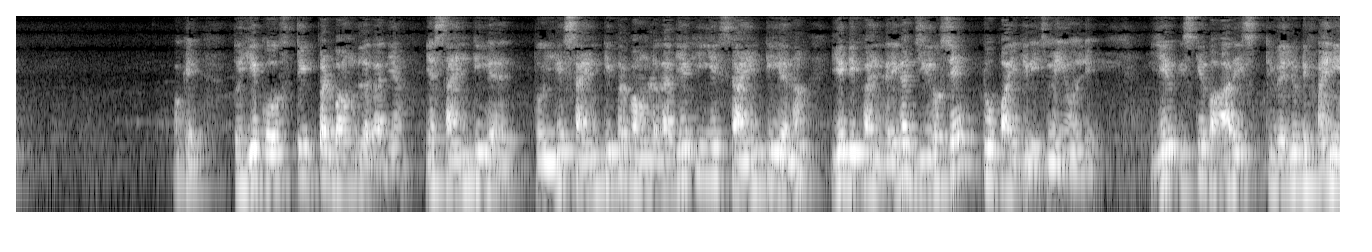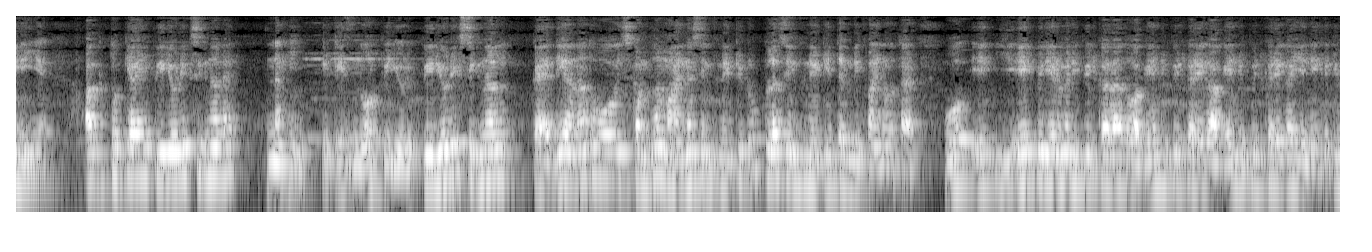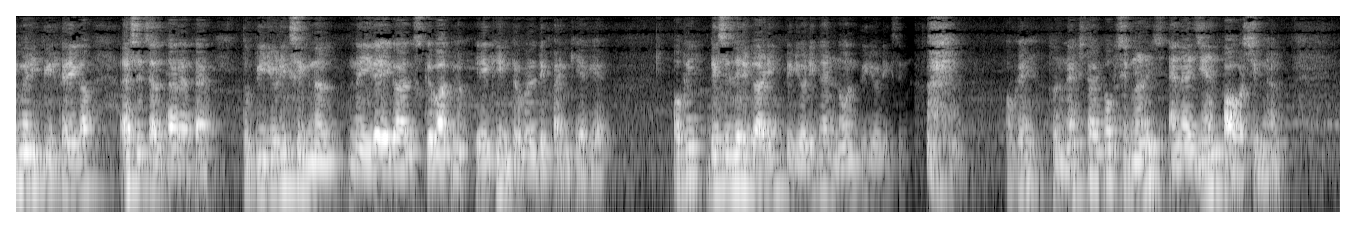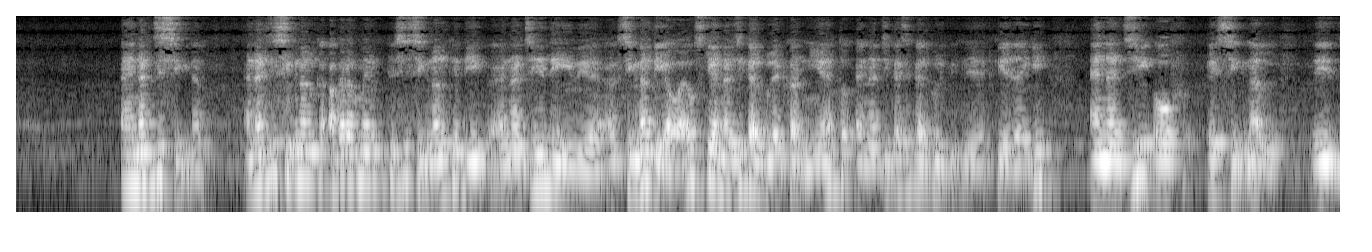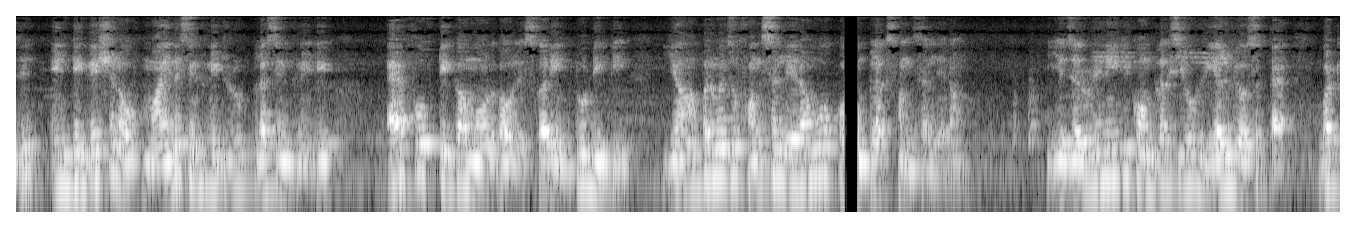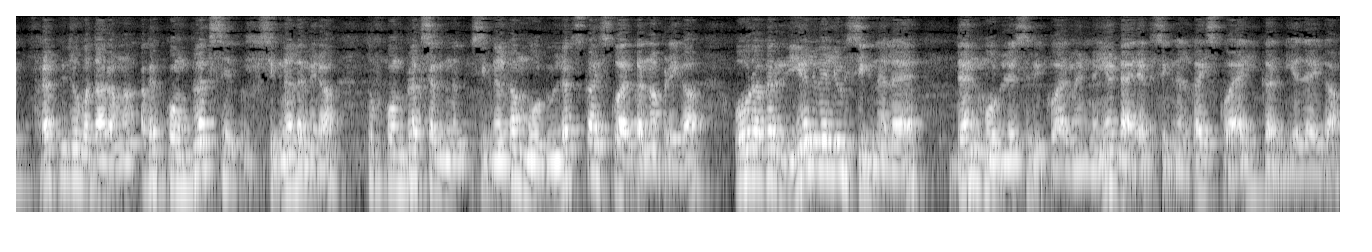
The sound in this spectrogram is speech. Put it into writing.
ओके तो ये कोस टी पर बाउंड लगा दिया, ये साइन टी है तो ये साइन टी पर बाउंड लगा दिया कि ये साइन टी है ना, ये डिफाइन करेगा ज़ीरो से टू पाई के बीच में ही ओनली ये इसके बाहर इसकी वैल्यू डिफाइन ही नहीं है. अब तो क्या ये पीरियोडिक सिग्नल है? नहीं it is not periodic periodic signal कह दिया ना तो वो इसका मतलब minus infinity to plus infinity तक डिफाइन होता है। वो ए, एक पीरियड में रिपीट कर रहा तो अगेन रिपीट करेगा अगेन रिपीट करेगा ये नेगेटिव में रिपीट करेगा ऐसे चलता रहता है। तो पीरियोडिक सिग्नल नहीं रहेगा उसके बाद में एक ही इंटरवल डिफाइन किया गया okay this is regarding periodic and non periodic signal okay तो next type of signal is energy and power signal energy signal energy signal अगर मेरे किसी सिग्नल की दी एनर्जी दी हुई है सिग्नल दिया हुआ है, उसकी एनर्जी कैलकुलेट करनी है तो एनर्जी कैसे कैलकुलेट की जाएगी? Energy of a signal is integration of minus infinity to plus infinity F of T का मोड का whole square into D T यहाँ पर मैं जो फ़ंक्शन ले रहा हूँ, वो कॉम्प्लेक्स फ़ंक्शन ले रहा हूँ। ये ज़रूरी नहीं कि कॉम्प्लेक्स हो रियल भी हो सकता है बट फ़र्क जो बता रहा हूँ ना, अगर कॉम्प्लेक्स सिग्नल है मेरा तो कॉम्प्लेक्स सिग्नल का मॉड्यूलस का स्क्वायर करना पड़ेगा। और अगर रियल वैल्यूड सिग्नल है देन मॉड्यूलस रिक्वायरमेंट नहीं है डायरेक्ट सिग्नल का स्क्वायर ही कर दिया जाएगा।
